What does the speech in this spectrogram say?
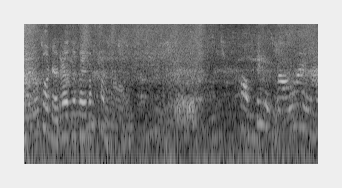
แล้วทุกคนเดี๋ยวเราจะไปพักผ่อนน้องขอปลูกน้องหน่อยนะ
